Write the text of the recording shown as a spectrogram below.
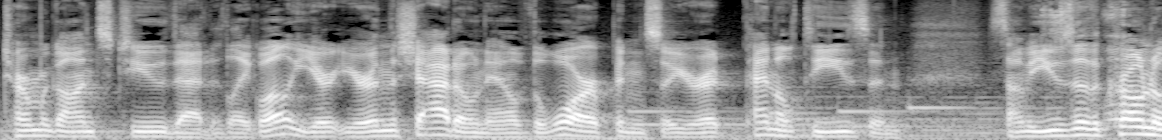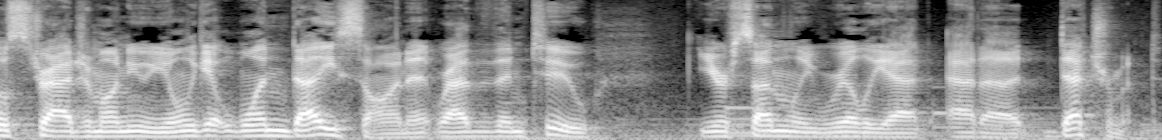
termagants to you that like, well, you're you're in the shadow now of the warp, and so you're at penalties, and somebody uses the Chronos stratagem on you, you only get one dice on it rather than two. You're suddenly really at at a detriment.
